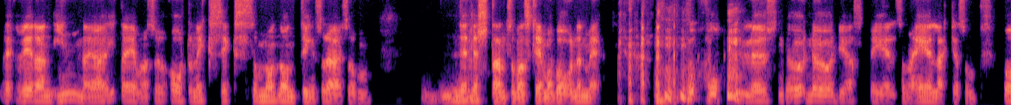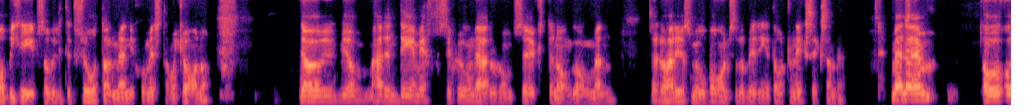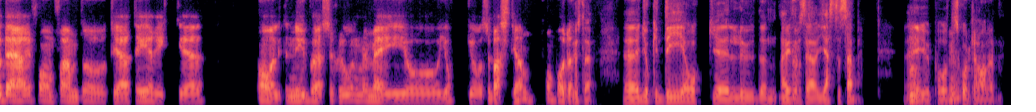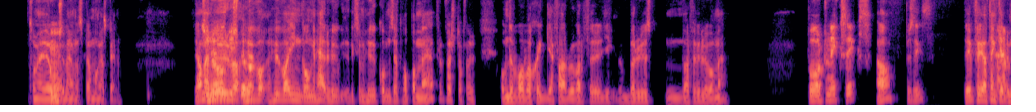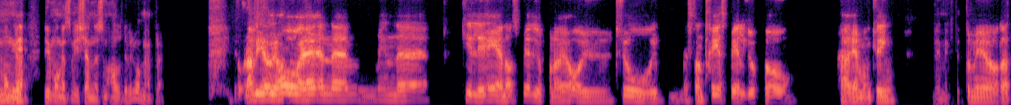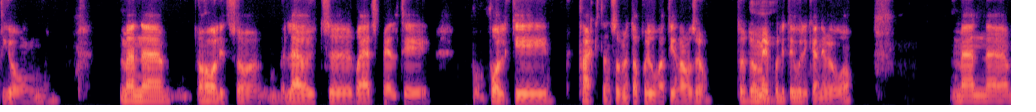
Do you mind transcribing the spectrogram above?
re- redan innan jag hittade även alltså 18xx som nå, någonting sådär som nä, nästan som man skrämmer barnen med. Hopplöst nö- nördiga spel som är elaka som bara begrips av ett litet fåtal människor, mest amerikaner. Jag, jag hade en DMF-session där då de sökte någon gång, men då hade jag små barn så då blev det inget 18x6. Men, ehm, och, och därifrån fram till att Erik eh, har en liten nybörjarsession med mig och Jocke och Sebastian från podden. Just det. Eh, Jocke D och eh, Luden, nej, vill säga Gäste Seb är Mm. ju på Mm. Discord-kanalen. Som är Mm. också med och spelar många spel. Ja, men hur, vi var- kört- hur, hur var ingången här? Hur, liksom, hur kom det sig att hoppa med för det första? För, om det bara var skäggiga farbror, varför, började du, varför ville du vara med? På 18xx. Ja, precis. Det är för jag tänker Ja, att det är många, det- är många som vi känner som aldrig vill vara med på det. Nej, Vi har, vi har en, eh, min eh, kille i en av spelgrupperna. Jag har ju två, nästan tre spelgrupper här hemma omkring Det är mäktigt. som vi har dragit igång. Men eh, jag har lite så, lära ut eh, brädspel till folk i trakten som inte har provat innan och så. Så de är Mm. på lite olika nivåer. Men eh,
